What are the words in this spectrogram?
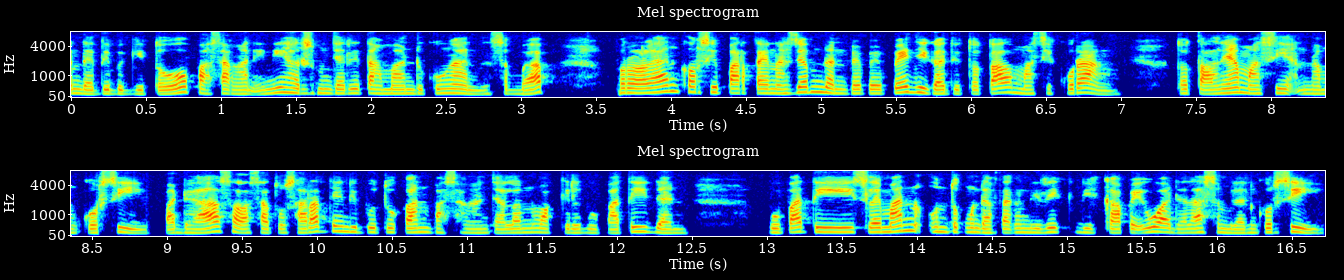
Kendati begitu, pasangan ini harus mencari tambahan dukungan sebab perolehan kursi Partai Nasdem dan PPP jika ditotal masih kurang. Totalnya masih enam kursi, padahal salah satu syarat yang dibutuhkan pasangan calon wakil bupati dan Bupati Sleman untuk mendaftarkan diri di KPU adalah 9 kursi.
